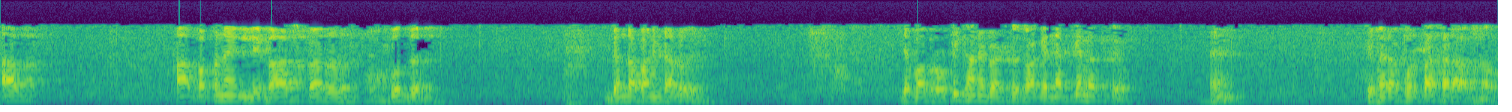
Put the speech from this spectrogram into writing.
اب آپ اپنے لباس پر خود گندا پانی ڈالو گے؟ جب آپ روٹی کھانے بیٹھتے ہو تو آگے نیپکن رکھتے ہو۔ کہ میرا کرتا خراب نہ ہو۔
